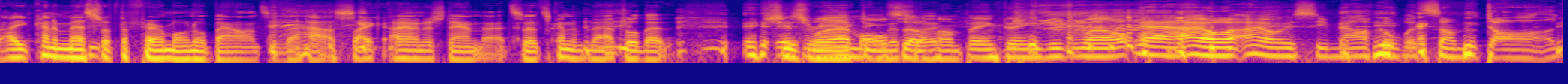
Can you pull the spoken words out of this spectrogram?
I kind of messed with the pheromonal balance of the house. Like I understand that, so it's kind of natural that she's it's why I'm reacting this also way. humping things as well. Yeah, I al- I always see Malcolm with some dog.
